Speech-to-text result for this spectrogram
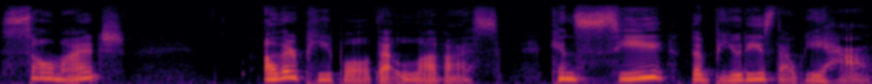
so much, other people that love us can see the beauties that we have.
